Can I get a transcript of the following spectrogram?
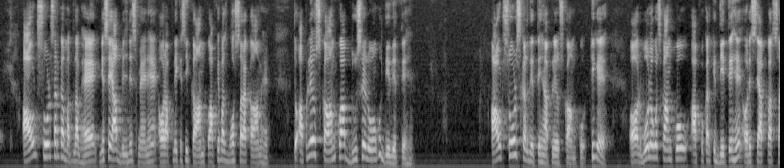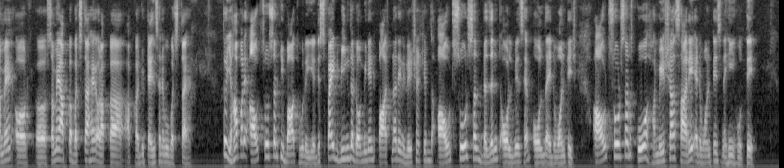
आउटसोर्सर का मतलब है जैसे आप बिजनेसमैन हैं और अपने किसी काम को आपके पास बहुत सारा काम है तो अपने उस काम को आप दूसरे लोगों को दे देते हैं। आउटसोर्स कर देते हैं अपने उस काम को ठीक है? और वो लोग उस काम को आपको करके देते हैं और इससे आपका समय और आ, समय आपका बचता है और आपका आपका जो टेंशन है वो बचता है। तो यहाँ पर आउटसोर्सर की बात हो रही है। Despite being the dominant partner in relationship the outsourcer doesn't always have all the advantage outsourcer को हमेशा सारे एडवांटेज नहीं होते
